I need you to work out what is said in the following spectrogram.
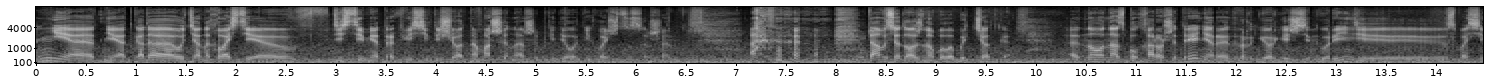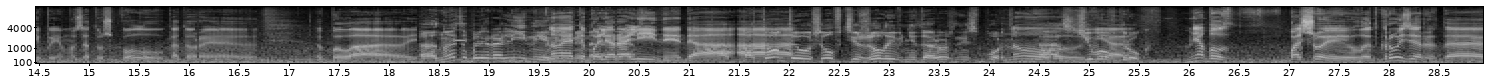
Нет, нет, когда у тебя на хвосте в 10 метрах висит еще одна машина, ошибки делать не хочется совершенно. Там все должно было быть четко. Но у нас был хороший тренер, Эдвард Георгиевич Сингуринди. Спасибо ему за ту школу, которая была... А, но это были раллийные Но времена, это были да. раллийные, да. А потом А- ты ушел в тяжелый внедорожный спорт. Ну, а с чего я- вдруг? У меня был большой Land Cruiser, да,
